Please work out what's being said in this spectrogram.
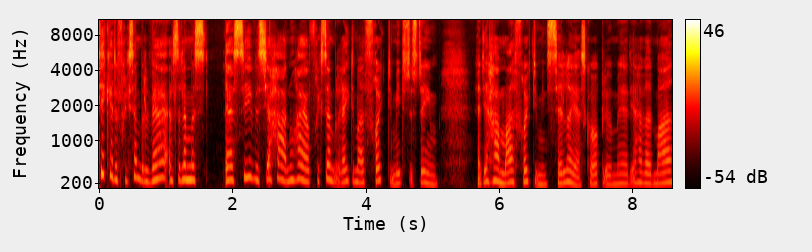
det kan det for eksempel være. Altså lad, mig, lad os sige, hvis jeg har, nu har jeg jo for eksempel rigtig meget frygt i mit system, at jeg har meget frygt i mine celler, jeg skal opleve med, at jeg har været meget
